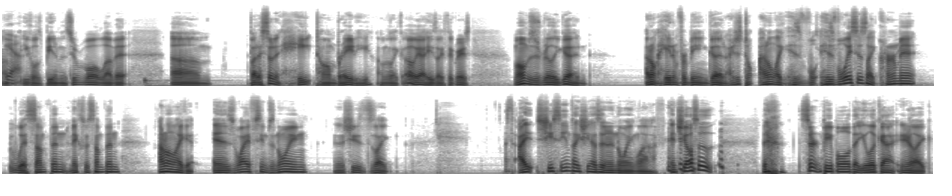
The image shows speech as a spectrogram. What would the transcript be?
Um, Yeah. Eagles beat him in the Super Bowl. Love it. Um, but I still didn't hate Tom Brady. I'm like, oh yeah, he's like the greatest. Mahomes is really good. I don't hate him for being good. I just don't. I don't like his vo- his voice is like Kermit with something mixed with something. I don't like it. And his wife seems annoying, and she's like, I she seems like she has an annoying laugh, and she also certain people that you look at and you're like,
